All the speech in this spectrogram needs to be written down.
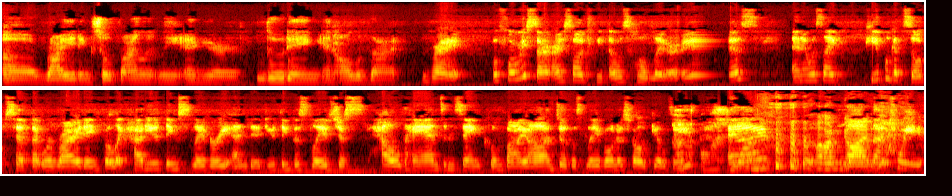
uh, rioting so violently and you're looting and all of that. Right. Before we start, I saw a tweet that was hilarious. And it was like, people get so upset that we're rioting, but like, how do you think slavery ended? Do you think the slaves just held hands and sang kumbaya until the slave owners felt guilty? Oh, And. I On love God. that tweet.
